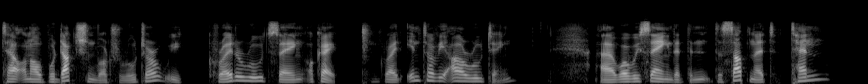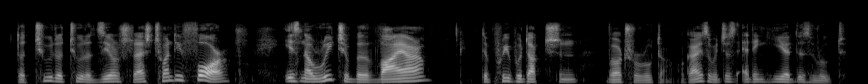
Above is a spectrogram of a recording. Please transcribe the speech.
tell on our production virtual router, we create a route saying, okay, create inter VR routing, uh, where we're saying that the, the subnet 10.2.2.0 slash 24 is now reachable via the pre-production virtual router. Okay, so we're just adding here this route.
